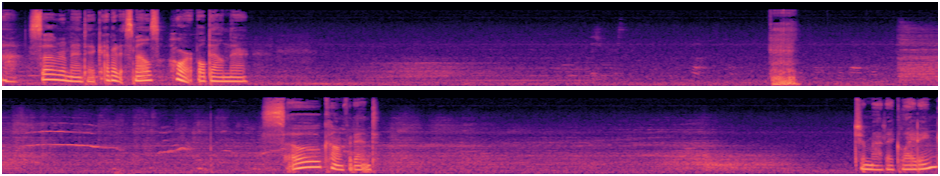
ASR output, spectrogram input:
Ah, so romantic. I bet it smells horrible down there. confident. Dramatic lighting.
